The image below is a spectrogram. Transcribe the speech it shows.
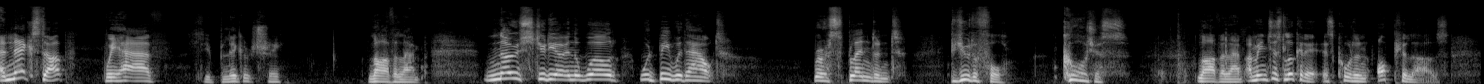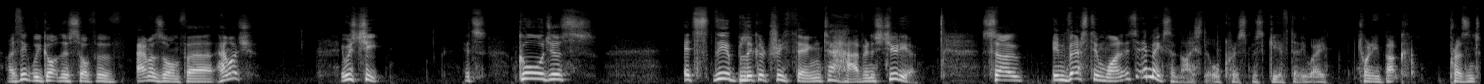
And next up, we have the obligatory lava lamp. No studio in the world would be without resplendent, beautiful, gorgeous lava lamp. I mean, just look at it. It's called an Opulars. I think we got this off of Amazon for how much? It was cheap. It's gorgeous. It's the obligatory thing to have in a studio. So invest in one. It's, it makes a nice little Christmas gift anyway. 20 buck present.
